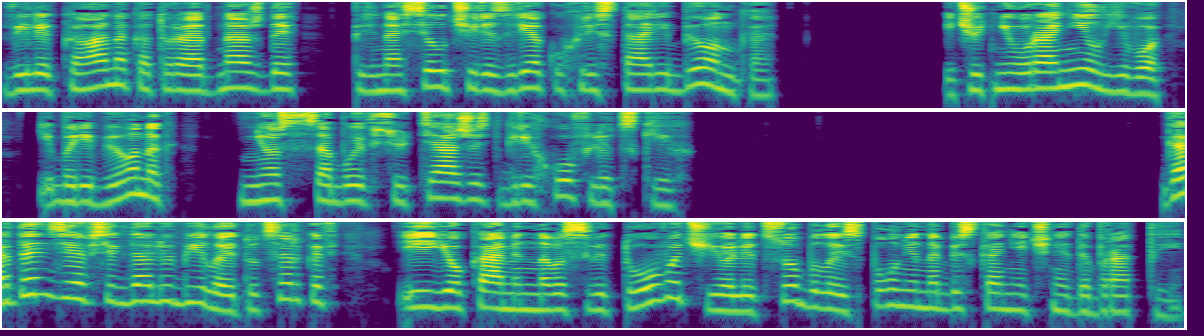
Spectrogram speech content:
великана, который однажды переносил через реку Христа ребенка и чуть не уронил его, ибо ребенок нес с собой всю тяжесть грехов людских. Гортензия всегда любила эту церковь и ее каменного святого, чье лицо было исполнено бесконечной доброты.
